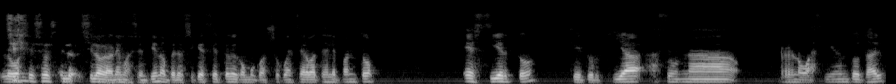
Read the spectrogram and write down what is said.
Luego, sí, eso sí lo, hablaremos, entiendo, pero sí que es cierto que como consecuencia del batalla de Lepanto, es cierto que Turquía hace una renovación total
